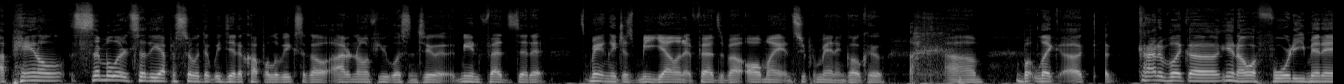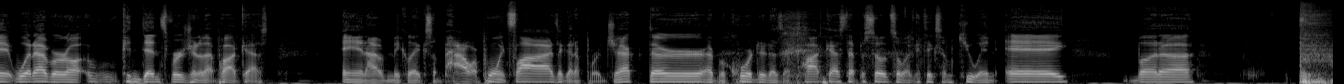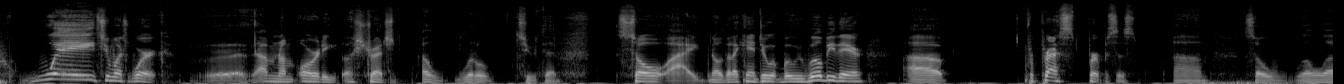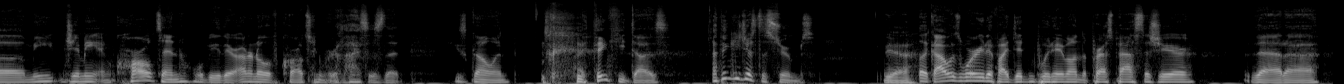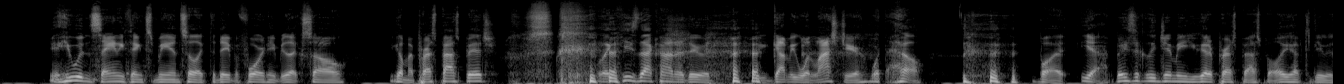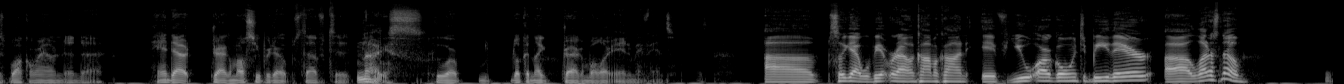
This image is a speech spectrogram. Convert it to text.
a panel similar to the episode that we did a couple of weeks ago. I don't know if you listened to it. Me and Feds did it. It's mainly just me yelling at Feds about All Might and Superman and Goku, um, but like a, a kind of like a you know a 40 minute whatever uh, condensed version of that podcast and I would make like some PowerPoint slides. I got a projector. I recorded it as a podcast episode so I could take some Q and A. But uh, way too much work. Uh, I'm, I'm already uh, stretched a little too thin. So I know that I can't do it, but we will be there uh, for press purposes. Um, so we'll uh, meet Jimmy and Carlton will be there. I don't know if Carlton realizes that he's going. I think he does. I think he just assumes. Yeah. Like I was worried if I didn't put him on the press pass this year, that uh, you know, he wouldn't say anything to me until like the day before, and he'd be like, "So, you got my press pass, bitch?" like he's that kind of dude. You got me one last year. What the hell? but yeah, basically, Jimmy, you get a press pass, but all you have to do is walk around and uh, hand out Dragon Ball Super Dope stuff to Nice. who are looking like Dragon Ball or anime fans. Um, so yeah, we'll be at Rhode Island Comic Con. If you are going to be there, uh, let us know.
